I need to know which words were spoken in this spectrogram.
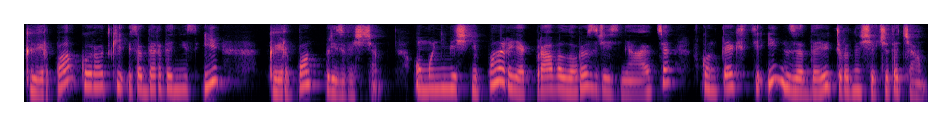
Кирпа короткий і задертий ніс, і кирпа прізвище. Омонімічні пари, як правило, розрізняються в контексті і не завдають труднощів читачам.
